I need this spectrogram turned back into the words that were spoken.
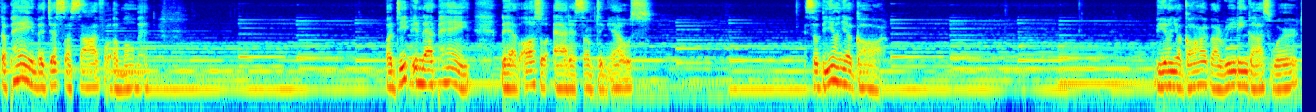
The pain is just aside for a moment. But deep in that pain, they have also added something else. So be on your guard. Be on your guard by reading God's word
